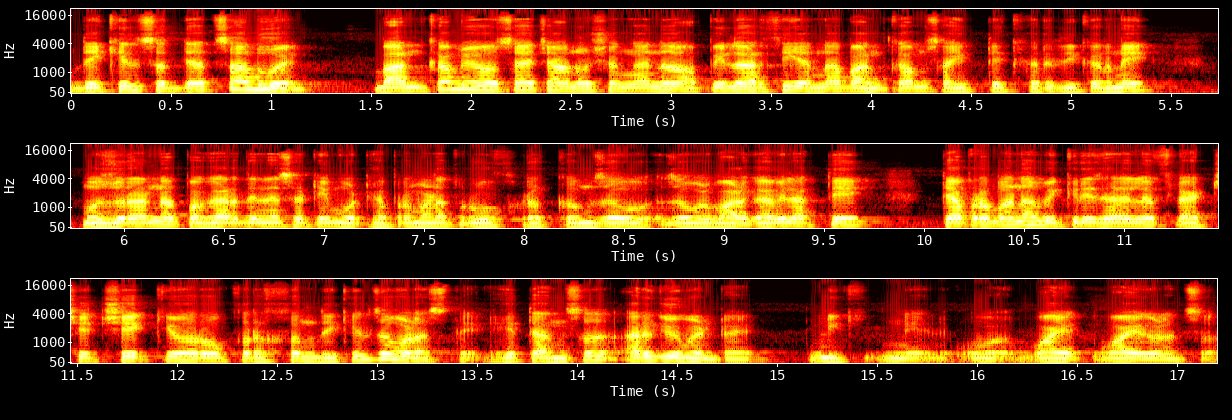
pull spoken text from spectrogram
देखील सध्या चालू आहे. बांधकाम व्यवसायाच्या अनुषंगानं अपिलार्थी यांना बांधकाम साहित्य खरेदी करणे मजुरांना पगार देण्यासाठी मोठ्या प्रमाणात रोख रक्कम जवळ जवळ बाळगावी लागते. त्याप्रमाणे विक्री झालेल्या फ्लॅटचे चेक किंवा रोख रक्कम देखील जवळ असते. हे त्यांचं आर्ग्युमेंट आहे. वाय वायगळचं.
